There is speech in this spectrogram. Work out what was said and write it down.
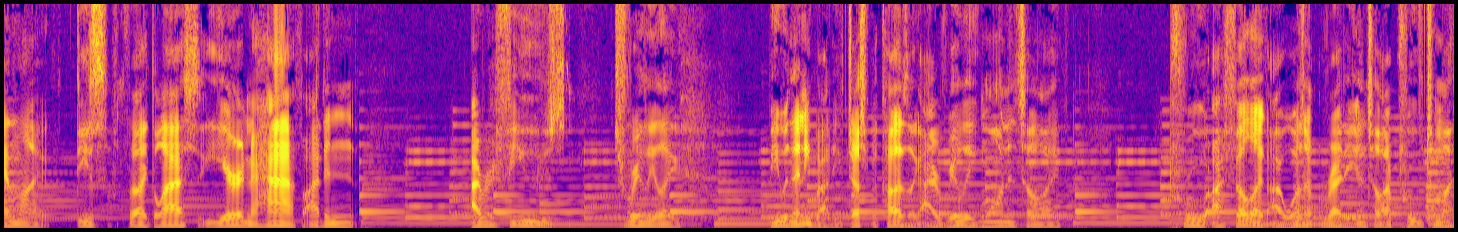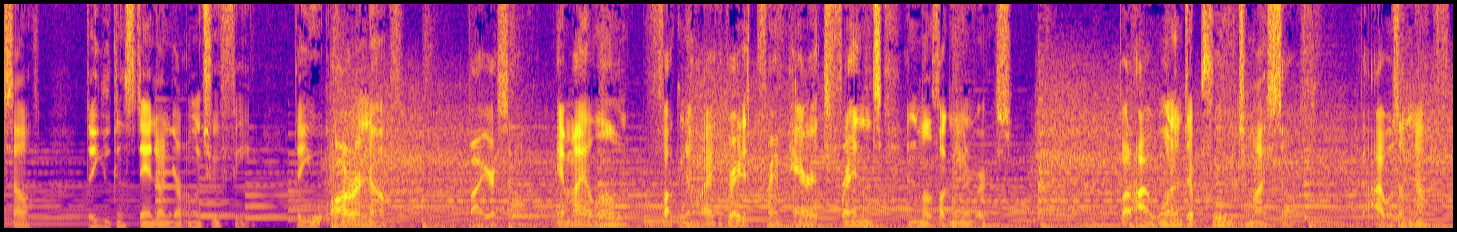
And like these for like the last year and a half, I didn't I refused to really like be with anybody just because like I really wanted to like prove I felt like I wasn't ready until I proved to myself that you can stand on your own two feet. That you are enough by yourself. Am I alone? Fuck no. I have the greatest parents, friends in the motherfucking universe. But I wanted to prove to myself that I was enough.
